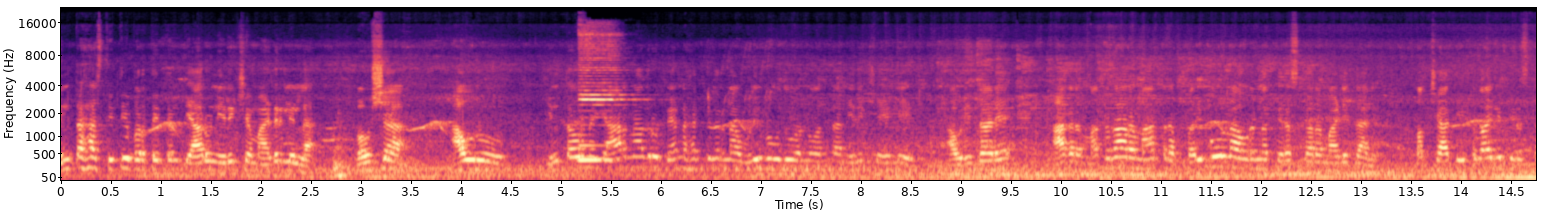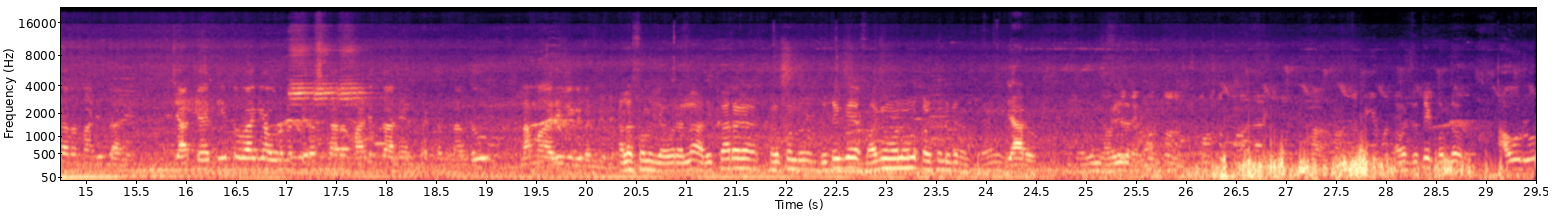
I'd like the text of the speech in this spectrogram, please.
ಇಂತಹ ಸ್ಥಿತಿ ಬರ್ತೈತೆ ಅಂತ ಯಾರೂ ನಿರೀಕ್ಷೆ ಮಾಡಿರಲಿಲ್ಲ. ಬಹುಶಃ ಅವರು ಇಂಥವ್ರನ್ನ ಯಾರನ್ನಾದರೂ ಬೆನ್ನು ಹತ್ತಿದ್ರೆ ನಾವು ಉಳಿಬಹುದು ಅನ್ನುವಂಥ ನಿರೀಕ್ಷೆಯಲ್ಲಿ ಅವರಿದ್ದಾರೆ. ಆದರೆ ಮತದಾರ ಮಾತ್ರ ಪರಿಪೂರ್ಣ ಅವರನ್ನು ತಿರಸ್ಕಾರ ಮಾಡಿದ್ದಾನೆ. ಪಕ್ಷಾತೀತವಾಗಿ ತಿರಸ್ಕಾರ ಮಾಡಿದ್ದಾನೆ. ಜಾತ್ಯತೀತವಾಗಿ ಅವರನ್ನು ತಿರಸ್ಕಾರ ಮಾಡಿದ್ದಾನೆ ಅಂತಕ್ಕಂಥದ್ದು ನಮ್ಮ ಅರಿವಿಗೆ ಬಂದಿದೆ. ಅಲ್ಲ ಸ್ವಾಮೀಜಿ ಅವರೆಲ್ಲ ಅಧಿಕಾರ ಕಳ್ಕೊಂಡು ಜೊತೆಗೆ ಸ್ವಾಭಿಮಾನವನ್ನು ಕಳ್ಕೊಂಡಿದ್ದಾರೆ ಯಾರು? ಹೇಳಿದ್ರೆ. ಅವ್ರ ಜೊತೆ ಬಂದವರು ಅವರು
